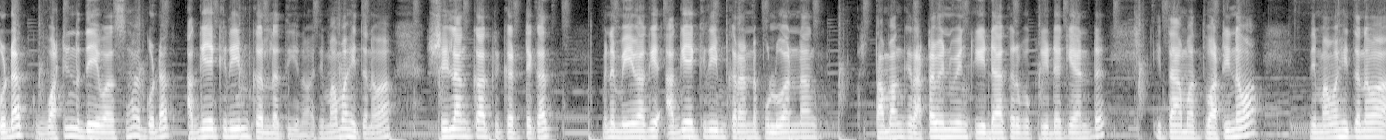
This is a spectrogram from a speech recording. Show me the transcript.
ගොඩක් වටින දේවල් සහ ගොඩක් අගේ කිරීම් කරලා තියෙනවා. ඇති ම හිතනවා ශ්‍රී ලංකා ක්‍රිකට් එකත් මෙන මේ වගේ අගේ කිරීම් කරන්න පුළුවන්නම් තමන්ගේ රට වෙනුවෙන් ක්‍රීඩා කරපු ක්‍රීඩකයන්ට ඉතාමත් වටිනවා. මම හිතනවා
